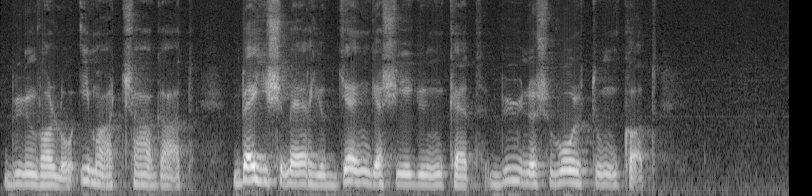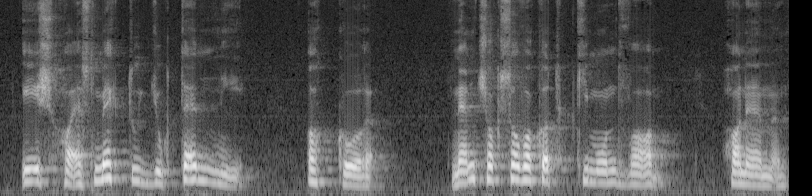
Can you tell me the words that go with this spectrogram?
bűnvalló imádságát, beismerjük gyengeségünket, bűnös voltunkat, és ha ezt meg tudjuk tenni, akkor nem csak szavakat kimondva, hanem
